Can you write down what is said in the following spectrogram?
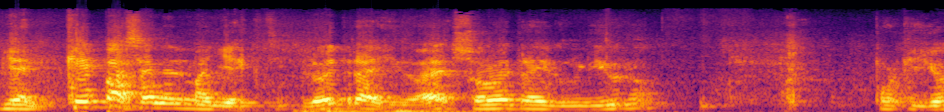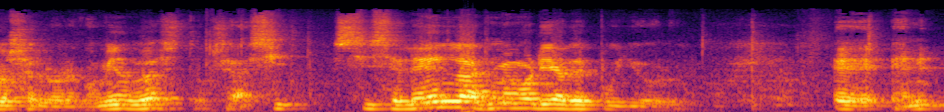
Bien, ¿qué pasa en el Majestic? Lo he traído, ¿eh? solo he traído un libro, porque yo se lo recomiendo esto. O sea, si, si se leen las memorias de Puyol eh,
